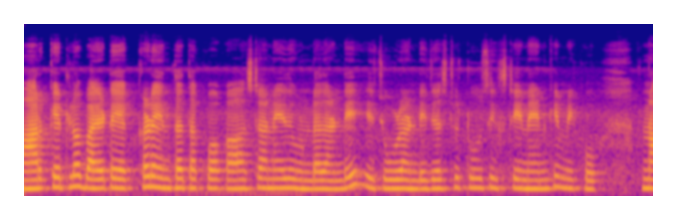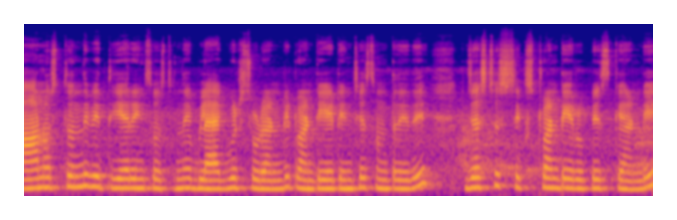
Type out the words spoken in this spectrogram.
మార్కెట్లో బయట ఎక్కడ ఎంత తక్కువ కాస్ట్ అనేది ఉండదండి. ఇది చూడండి జస్ట్ టూ సిక్స్టీ నైన్కి మీకు నాన్ వస్తుంది విత్ ఇయరింగ్స్ వస్తుంది. బ్లాక్ బిట్స్ చూడండి ట్వంటీ ఎయిట్ ఇంచెస్ ఉంటుంది ఇది. జస్ట్ సిక్స్ ట్వంటీ రూపీస్కే అండి.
